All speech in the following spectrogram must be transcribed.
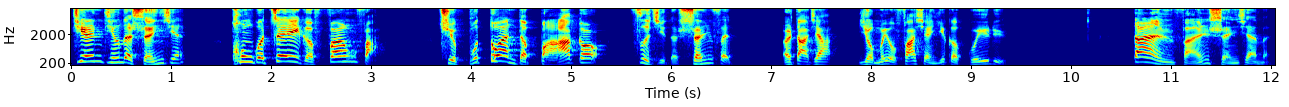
天庭的神仙通过这个方法去不断的拔高自己的身份，而大家有没有发现一个规律？但凡神仙们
